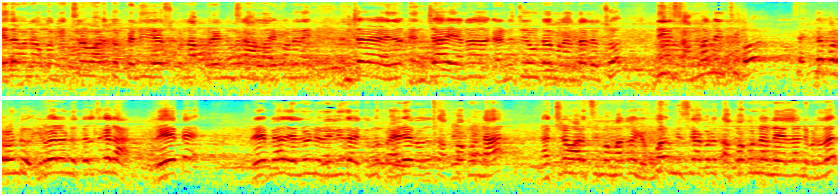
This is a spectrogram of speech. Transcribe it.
ఏదేమైనా ఒక నచ్చిన వాడితో పెళ్ళి చేసుకున్న ప్రేమించిన ఆ లైఫ్ అనేది ఎంత ఎంజాయ్ ఎనర్జీ ఉంటుంది మన అందరూ తెలుసు. దీనికి సంబంధించి సెప్టెంబర్ రెండు ఇరవై రెండు తెలుసు కదా? రేపే రేపు కాదు ఎల్లుండి రిలీజ్ అవుతుంది. ఫ్రైడే రోజు తప్పకుండా నచ్చిన వాడి సినిమా మాత్రం ఎవ్వరు మిస్ కాకుండా తప్పకుండా వెళ్ళండి బ్రదర్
